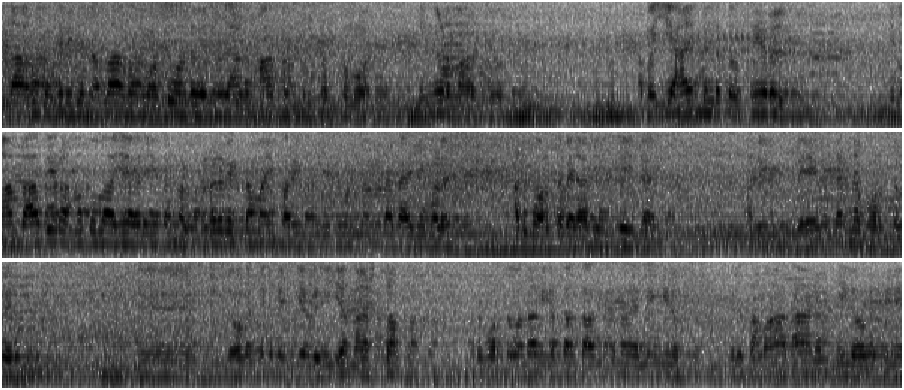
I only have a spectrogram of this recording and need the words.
അള്ളാഹു മുഖരിജൻ അള്ളാഹു പുറത്തു കൊണ്ടുവരുന്നതാണ് മാക്കും തത്തുമോ നിങ്ങൾ മറച്ചു വെക്കുക. അപ്പൊ ഈ ആയത്തിന്റെ തഫ്സീറിൽ ഇമാം റാജി റഹ്മത്തുള്ളാഹി അലി തങ്ങൾ വളരെ വ്യക്തമായി പറയുന്നുണ്ട് ഇതുകൊണ്ടുള്ള കാര്യങ്ങൾ അത് പുറത്ത് വരാതിരിക്കുകയില്ല അത് വേഗം തന്നെ പുറത്ത് വരും. ലോകത്തിന് പറ്റിയ വലിയ നഷ്ടം അത് പുറത്തു വന്നാൽ നികത്താൻ സാധിക്കുന്നതല്ലെങ്കിലും ഒരു സമാധാനം ഈ ലോകത്തിന്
